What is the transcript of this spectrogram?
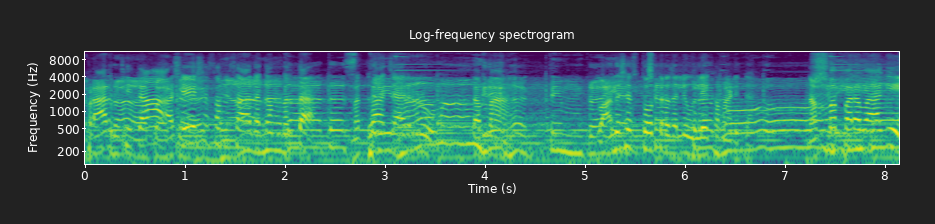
ಪ್ರಾರ್ಥಿತ ಅಶೇಷ ಸಂಸಾಧಕಂ ಅಂತ ಮಧ್ವಾಚಾರ್ಯರು ತಮ್ಮ ದ್ವಾದಶ ಸ್ತೋತ್ರದಲ್ಲಿ ಉಲ್ಲೇಖ ಮಾಡಿದ್ದಾರೆ. ನಮ್ಮ ಪರವಾಗಿ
